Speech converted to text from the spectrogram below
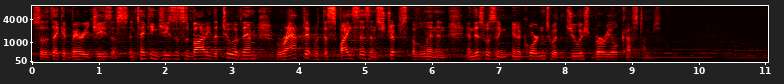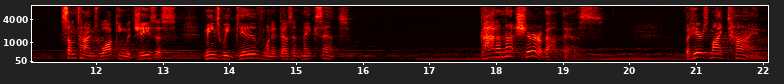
so that they could bury Jesus. And taking Jesus' body, the two of them wrapped it with the spices and strips of linen. And this was in, in accordance with Jewish burial customs. Sometimes walking with Jesus means we give when it doesn't make sense. God, I'm not sure about this, but here's my time.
